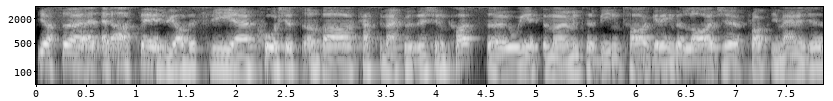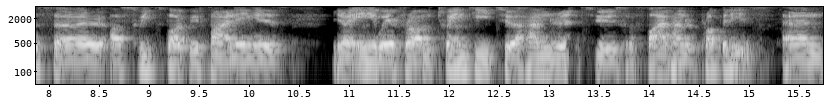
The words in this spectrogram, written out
Yeah, so at, at our stage, we're obviously uh, cautious of our customer acquisition costs. So we at the moment have been targeting the larger property managers. So our sweet spot we're finding is you know anywhere from 20 to 100 to sort of 500 properties and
